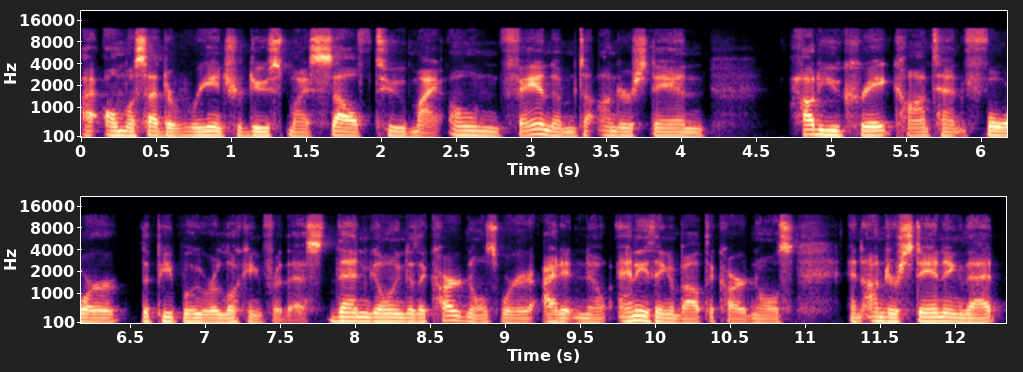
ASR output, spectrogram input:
I almost had to reintroduce myself to my own fandom to understand how do you create content for the people who are looking for this? Then going to the Cardinals, where I didn't know anything about the Cardinals, and understanding that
